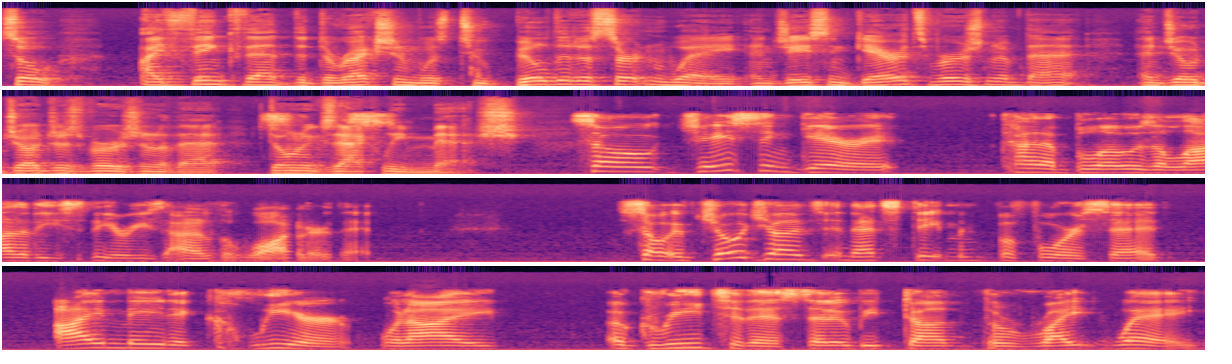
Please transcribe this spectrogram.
So I think that the direction was to build it a certain way, and Jason Garrett's version of that and Joe Judge's version of that don't exactly mesh. So Jason Garrett kind of blows a lot of these theories out of the water then. So if Joe Judge in that statement before said, I made it clear when I agreed to this that it would be done the right way,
